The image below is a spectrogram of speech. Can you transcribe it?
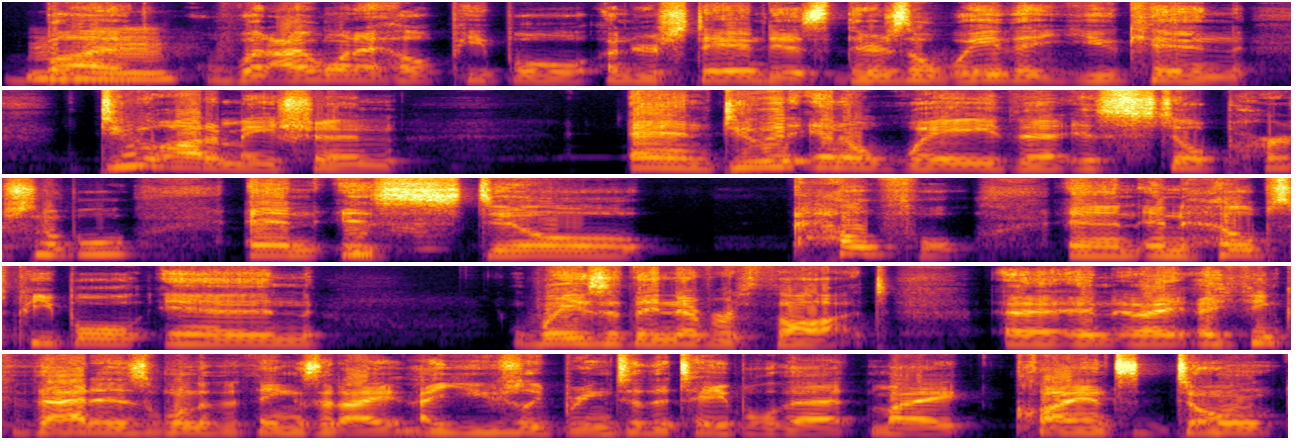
But Mhm. what I want to help people understand is there's a way that you can do automation and do it in a way that is still personable and is mm-hmm. still helpful and and helps people in ways that they never thought. And, and I, I think that is one of the things that I, I mm-hmm. usually bring to the table that my clients don't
